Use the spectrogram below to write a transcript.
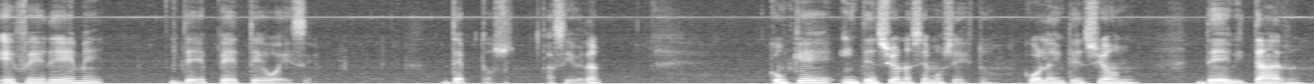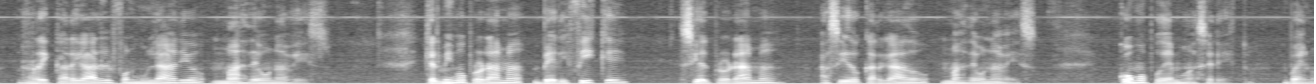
frm dptos deptos así verdad con qué intención hacemos esto con la intención de evitar recargar el formulario más de una vez. Que el mismo programa verifique si el programa ha sido cargado más de una vez. ¿Cómo podemos hacer esto? Bueno,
